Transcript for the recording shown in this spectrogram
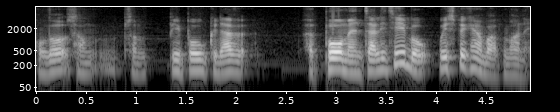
although some, some people could have a poor mentality, but we're speaking about money.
